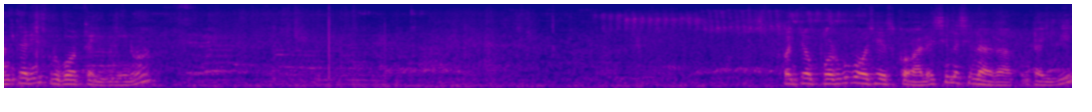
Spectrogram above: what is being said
అందుకని ఇప్పుడు కోస్తాయి ఇవి నేను. కొంచెం పొడుగు కోసేసుకోవాలి. చిన్న చిన్నగా కాకుండా ఇవి.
